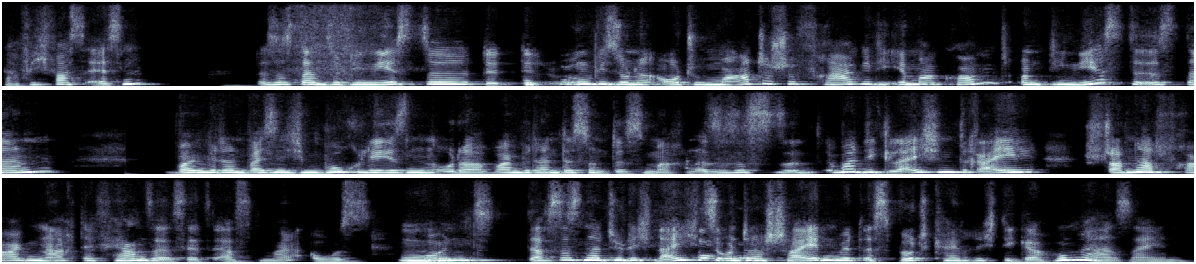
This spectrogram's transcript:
darf ich was essen? Das ist dann so die nächste, irgendwie so eine automatische Frage, die immer kommt. Und die nächste ist dann, wollen wir dann, weiß ich nicht, ein Buch lesen oder wollen wir dann das und das machen? Also es sind immer die gleichen drei Standardfragen nach, der Fernseher ist jetzt erstmal aus. Mhm. Und das ist natürlich leicht zu unterscheiden mit, es wird kein richtiger Hunger sein.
